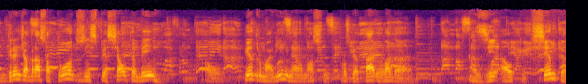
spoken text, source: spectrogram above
Um grande abraço a todos, em especial também ao Pedro Marim, né, o nosso proprietário lá da AZ Auto Center,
